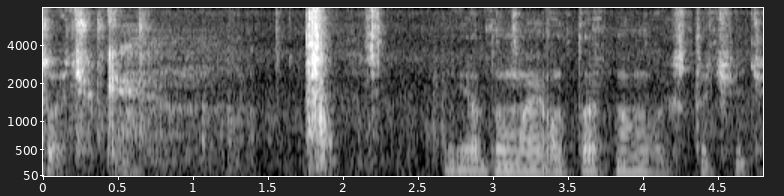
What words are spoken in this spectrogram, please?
Кусачки. Я думаю, отак нам вистачить.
